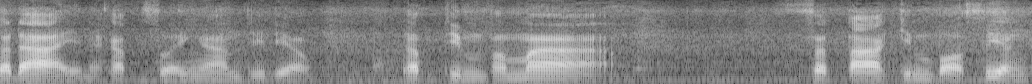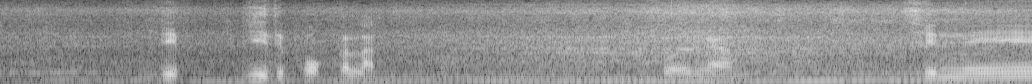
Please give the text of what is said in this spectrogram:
ก็ได้นะครับ สวยงามทีเดียว ทับทิมพม่า สตาร์กิมบ่อเสี่ยง ดิบ 26กะลัด สวยงาม ชิ้นนี้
